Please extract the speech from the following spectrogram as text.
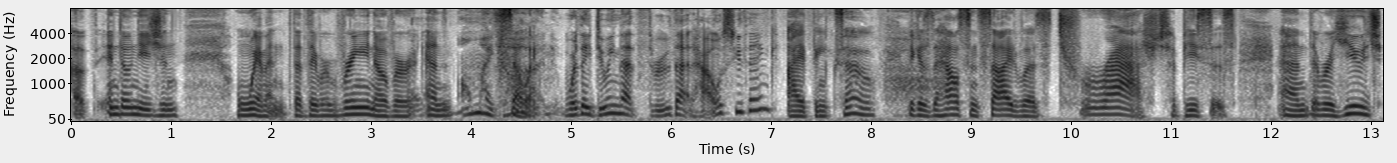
of Indonesian women that they were bringing over and oh my god! selling. Were they doing that through that house? You think? I think so, because the house inside was trashed to pieces, and there were huge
